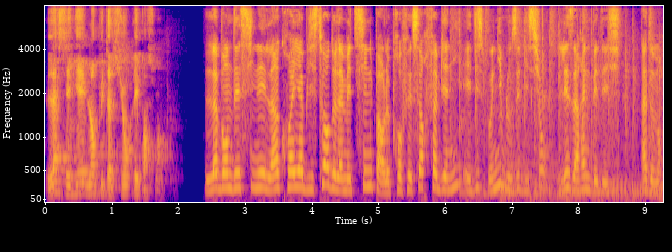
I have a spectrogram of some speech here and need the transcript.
la saignée, l'amputation, les pansements. La bande dessinée L'incroyable histoire de la médecine par le professeur Fabiani est disponible aux éditions Les Arènes BD. À demain.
